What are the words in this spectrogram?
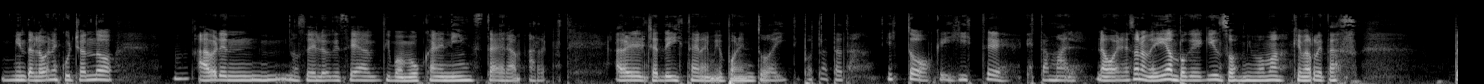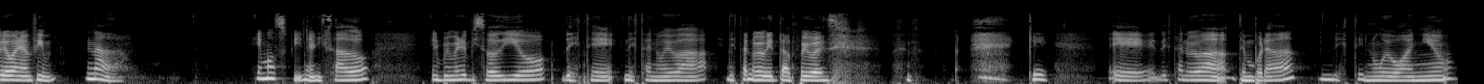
mientras lo van escuchando, abren, no sé, lo que sea, tipo, me buscan en Instagram, abren el chat de Instagram y me ponen todo ahí, tipo, ta, ta, ta. Esto que dijiste está mal. No, bueno, eso no me digan porque ¿quién sos mi mamá? Que me retas. Pero bueno, en fin, nada hemos finalizado el primer episodio de este de esta nueva de esta nueva etapa iba a decir. Que eh, de esta nueva temporada de este nuevo año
